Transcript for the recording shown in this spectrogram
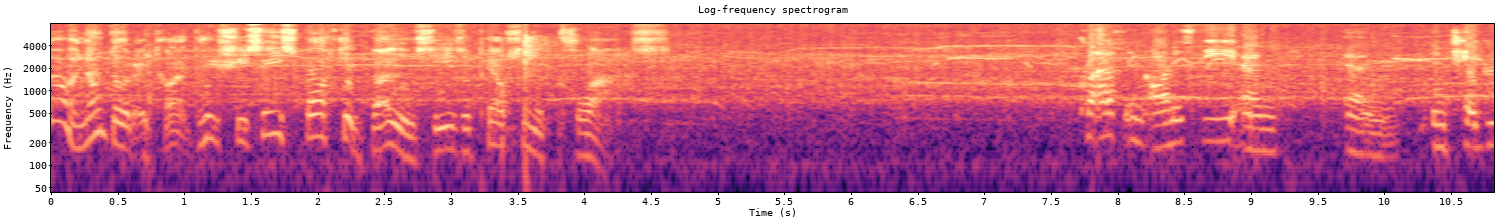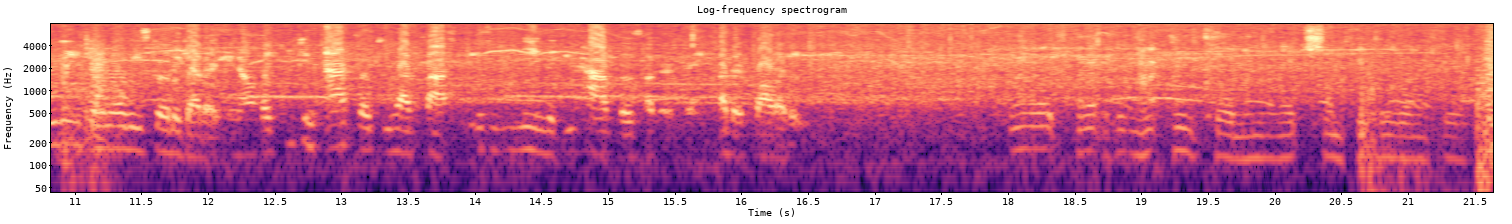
No, no dirty tactics. She says Sparky bows. He is a person of class. Class and honesty and and integrity don't always go together. You know, like you can act like you have class, but it doesn't mean that you have those other things, other qualities. Well, it's better than acting common like some people around here.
